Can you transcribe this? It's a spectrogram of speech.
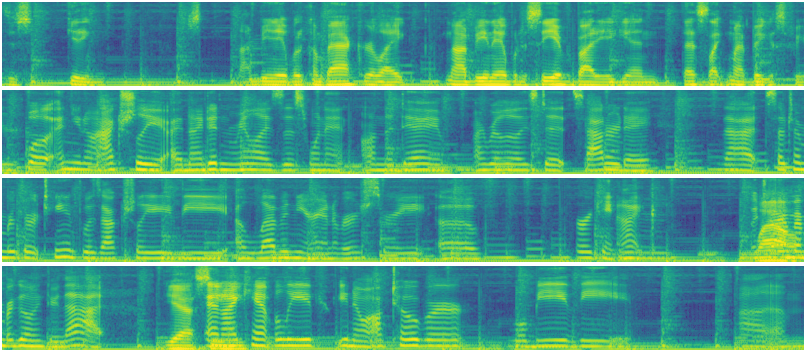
just getting just not being able to come back or like not being able to see everybody again. That's like my biggest fear. Well, and you know, actually, and I didn't realize this when it on the day. I realized it Saturday that September 13th was actually the 11 year anniversary of Hurricane Ike, which I remember going through that. Yeah, see, and I can't believe, you know, October will be the um,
